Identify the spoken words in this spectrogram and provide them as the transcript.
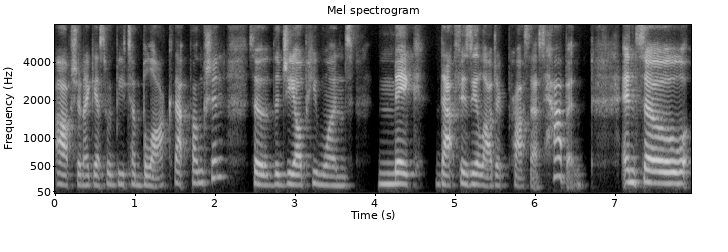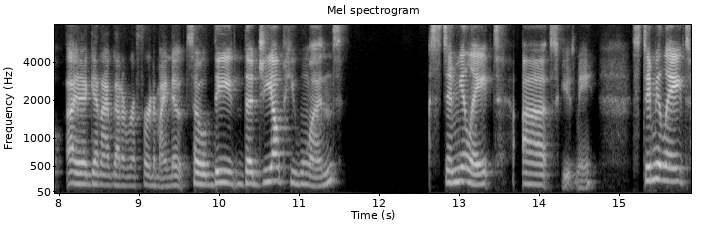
option, I guess, would be to block that function. So the GLP ones make that physiologic process happen. And so I, again, I've got to refer to my notes. So the the GLP ones stimulate, uh, excuse me, stimulate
